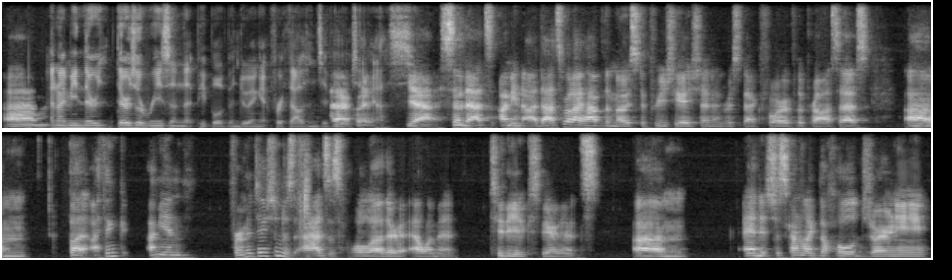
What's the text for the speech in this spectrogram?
Um, and I mean, there's there's a reason that people have been doing it for thousands of exactly. years, I guess. Yeah. So that's, I mean, uh, that's what I have the most appreciation and respect for of the process. Um, but I think, I mean, fermentation just adds this whole other element to the experience. Um, and it's just kind of like the whole journey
